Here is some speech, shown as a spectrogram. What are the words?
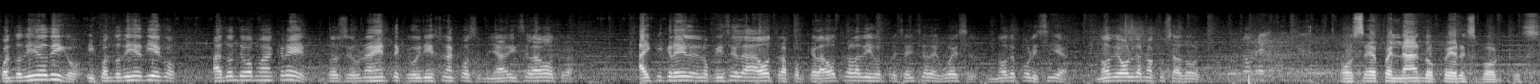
Cuando dijo Digo y cuando dije Diego, ¿a dónde vamos a creer? Entonces, una gente que hoy dice una cosa y mañana dice la otra, hay que creer en lo que dice la otra, porque la otra la dijo en presencia de jueces, no de policía, no de órgano acusador. José Fernando Pérez Borges.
